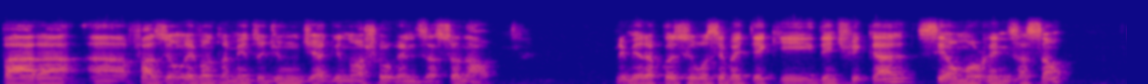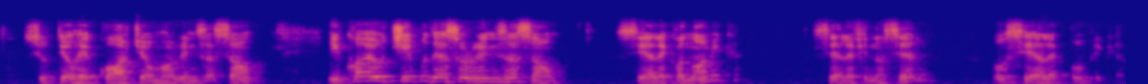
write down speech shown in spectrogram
para uh, fazer um levantamento de um diagnóstico organizacional? Primeira coisa que você vai ter que identificar se é uma organização, se o teu recorte é uma organização, e qual é o tipo dessa organização se ela é econômica, se ela é financeira ou se ela é pública.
